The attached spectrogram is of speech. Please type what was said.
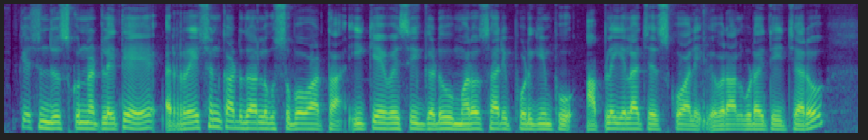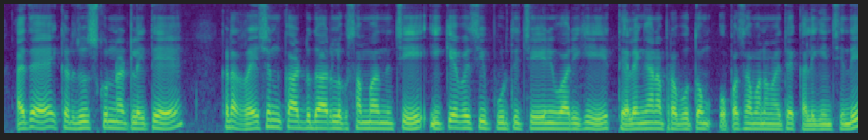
నోటిఫికేషన్ చూసుకున్నట్లయితే రేషన్ కార్డుదారులకు శుభవార్త. ఈ కేవైసీ గడువు మరోసారి పొడిగింపు. అప్లై ఎలా చేసుకోవాలి? వివరాలు కూడా అయితే ఇచ్చారు. అయితే ఇక్కడ చూసుకున్నట్లయితే ఇక్కడ రేషన్ కార్డుదారులకు సంబంధించి ఈకేవైసీ పూర్తి చేయని వారికి తెలంగాణ ప్రభుత్వం ఉపశమనం అయితే కలిగించింది.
